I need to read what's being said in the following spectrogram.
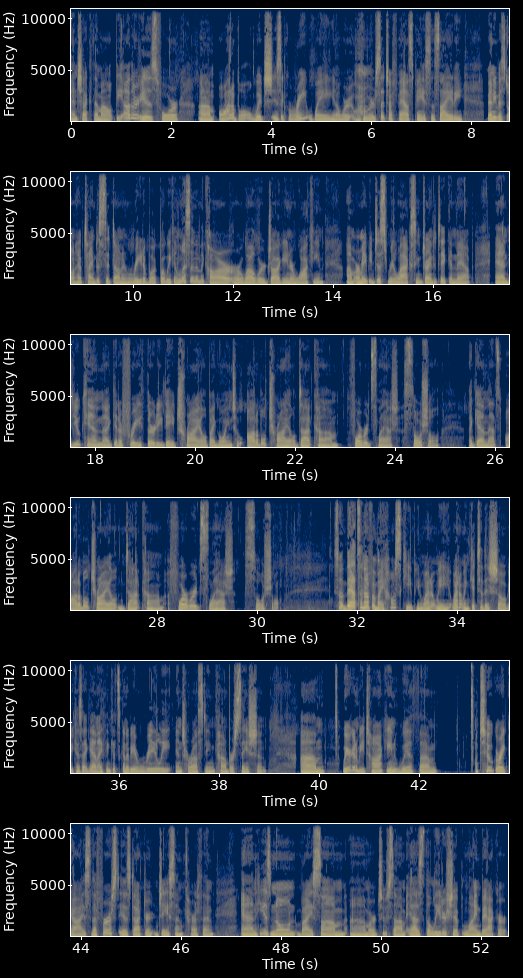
and check them out. The other is for um, Audible, which is a great way. You know, we're, we're such a fast paced society. Many of us don't have time to sit down and read a book, but we can listen in the car or while we're jogging or walking um, or maybe just relaxing, trying to take a nap. And you can uh, get a free 30 day trial by going to audibletrial.com forward slash social. Again, that's audibletrial.com forward slash social. So that's enough of my housekeeping. Why don't we why don't we get to this show? Because again, I think it's going to be a really interesting conversation. Um, we're going to be talking with um, two great guys. The first is Dr. Jason Carthen, and he is known by some, um, or to some, as the leadership linebacker,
